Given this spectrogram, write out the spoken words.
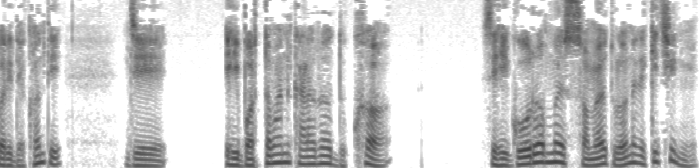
କରି ଦେଖନ୍ତି ଯେ ଏହି ବର୍ତ୍ତମାନ କାଳର ଦୁଃଖ ସେହି ଗୌରବମୟ ସମୟ ତୁଳନାରେ କିଛି ନୁହେଁ।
